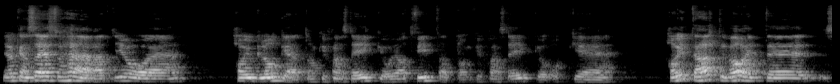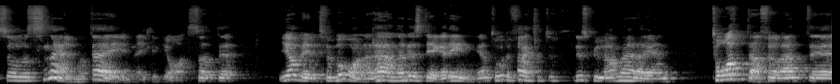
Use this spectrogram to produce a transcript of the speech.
jag kan säga så här att jag har ju bloggat om Kristianstad IK och jag har twittrat om Kristianstad IK och har inte alltid varit eh, så snäll mot dig Mikael Gart. Så att eh, jag blev lite förvånad här när du stegade in. Jag trodde faktiskt att du, du skulle ha med dig en tårta för att eh,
